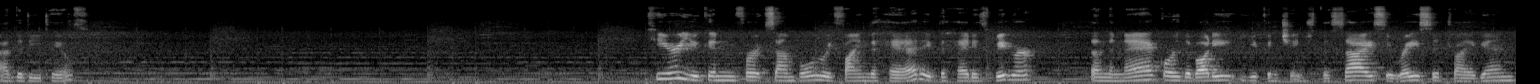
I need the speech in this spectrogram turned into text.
add the details. Here you can, for example, refine the head. If the head is bigger than the neck or the body, you can change the size, erase it, try again.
